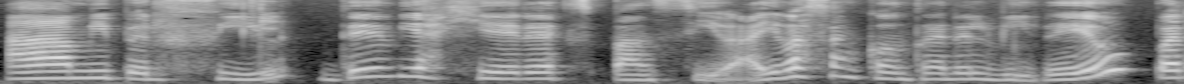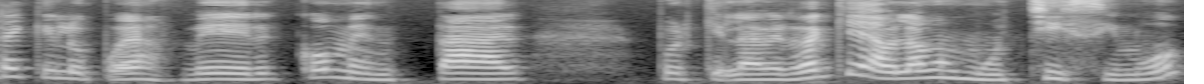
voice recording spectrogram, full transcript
a mi perfil de viajera expansiva. Ahí vas a encontrar el video para que lo puedas ver, comentar, porque la verdad que hablamos muchísimo,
